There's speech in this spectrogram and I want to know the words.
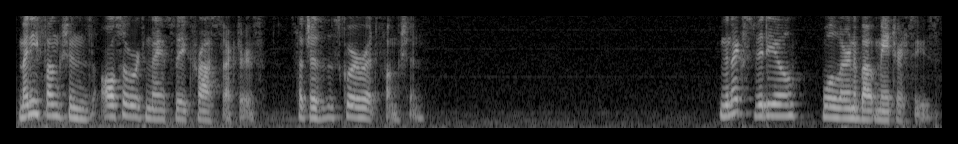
Many functions also work nicely across vectors, such as the square root function. In the next video, we'll learn about matrices.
